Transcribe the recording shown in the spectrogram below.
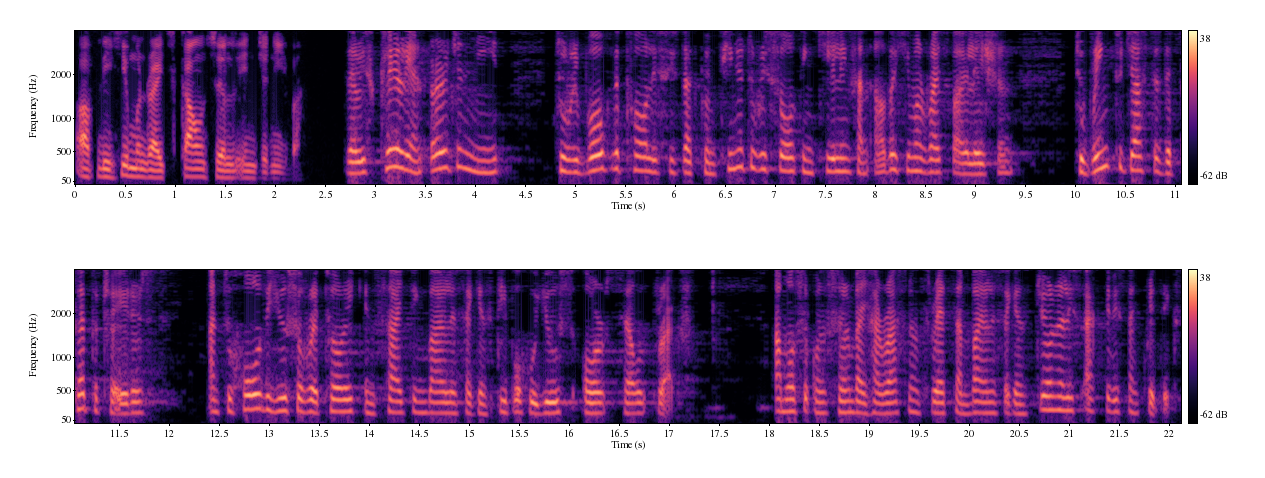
of the Human Rights Council in Geneva. There is clearly an urgent need to revoke the policies that continue to result in killings and other human rights violations, to bring to justice the perpetrators, and to hold the use of rhetoric inciting violence against people who use or sell drugs. I'm also concerned by harassment, threats, and violence against journalists, activists, and critics.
